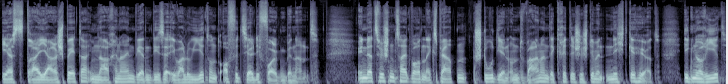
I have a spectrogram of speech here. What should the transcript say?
Erst drei Jahre später, im Nachhinein, werden diese evaluiert und offiziell die Folgen benannt. In der Zwischenzeit wurden Experten, Studien und warnende kritische Stimmen nicht gehört, ignoriert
